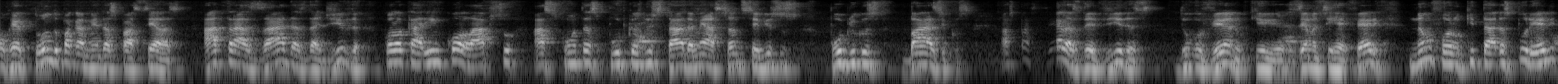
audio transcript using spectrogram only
o retorno do pagamento das parcelas atrasadas da dívida, colocaria em colapso as contas públicas do Estado, ameaçando serviços públicos básicos. As parcelas devidas do governo, que Zema se refere, não foram quitadas por ele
